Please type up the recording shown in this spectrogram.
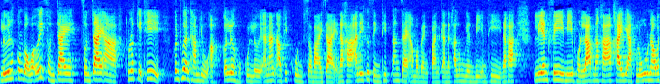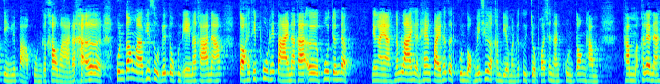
หรือถ้าคุณบอกว่าเอ้ยสนใจสนใจอะธุรกิจที่เพื่อนๆทำอยู่อะก็เรื่องของคุณเลย อันนั้นเอาที่คุณสบายใจนะคะ อันนี้คือสิ่งที่ตั้งใจเอามาแบ่งปันกันนะคะโรงเรียน BMT นะคะ เรียนฟรีมีผลลัพธ์นะคะ ใครอยากรู้นะว่าจริงหรือเปล่าคุณก็เข้ามานะคะเออคุณต้องมาพิสูจน์ด้วยตัวคุณเองนะคะนะต่อให้ที่พูดให้ตายนะคะเออพูดจนแบบ ยังไงอะน้ำลายเหือนแห้งไป ถ้าเกิดคุณบอกไม่เชื่อคำเดียวมันก็คือจบ เพราะฉะนั้นคุณต้องทำ ทำเขาเรียกนะ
